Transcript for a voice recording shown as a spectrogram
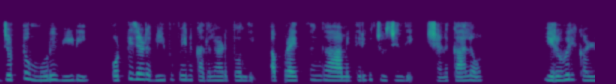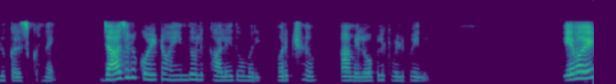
జుట్టు ముడి వీడి పొట్టి జడ వీపుపైన కదలాడుతోంది. అప్రయత్నంగా ఆమె తిరిగి చూచింది. క్షణకాలం ఇరువురి కళ్ళు కలుసుకున్నాయి. జాజులు కోయటం అయిందో కాలేదో మరి. మరుక్షణం ఆమె లోపలికి వెళ్ళిపోయింది. ఏమోయ్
